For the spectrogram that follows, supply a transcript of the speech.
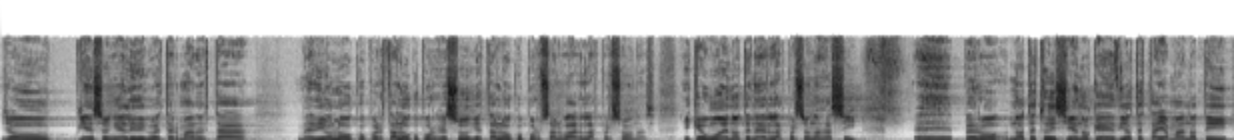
yo pienso en él y digo, este hermano está medio loco, pero está loco por Jesús y está loco por salvar a las personas. Y qué bueno tener a las personas así. Eh, pero no te estoy diciendo que Dios te está llamando a ti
